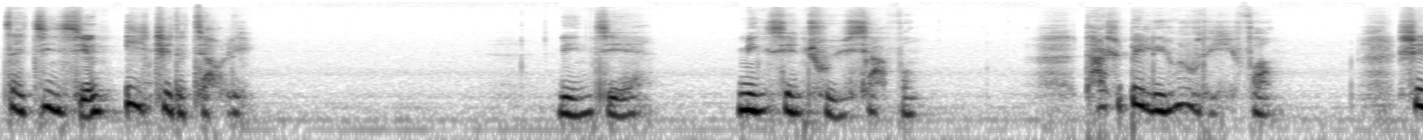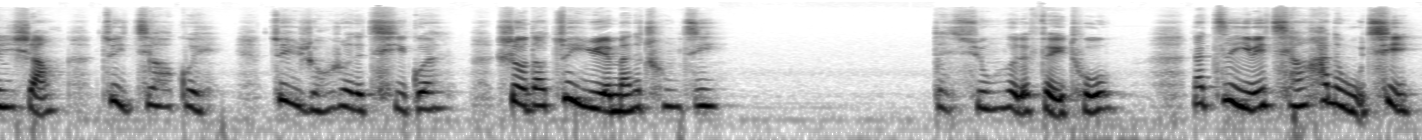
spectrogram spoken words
在进行意志的角力。林杰明显处于下风，他是被凌辱的一方。身上最娇贵、最柔弱的器官受到最野蛮的冲击，但凶恶的匪徒那自以为强悍的武器，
